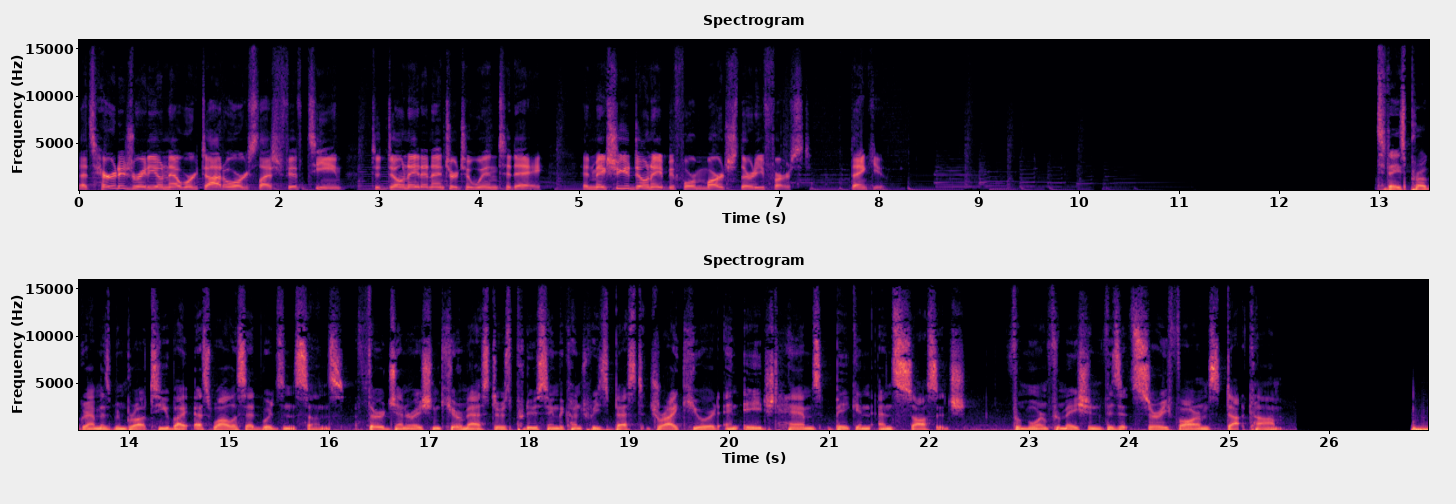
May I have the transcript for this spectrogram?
That's heritageradionetwork.org slash 15 to donate and enter to win today. And make sure you donate before March 31st. Thank you. Today's program has been brought to you by S. Wallace Edwards and Sons, third generation cure masters producing the country's best dry cured and aged hams, bacon, and sausage. For more information, visit surryfarms.com.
